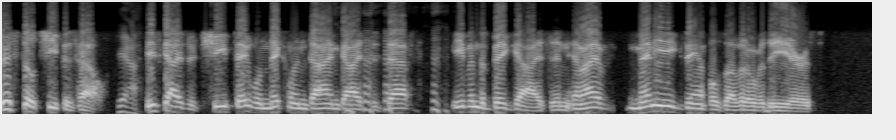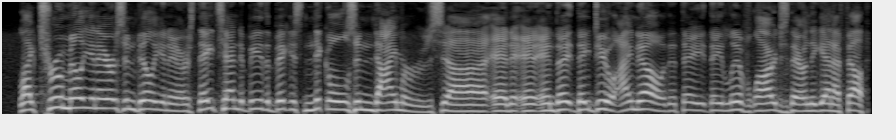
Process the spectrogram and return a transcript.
they're still cheap as hell. Yeah. These guys are cheap. They will nickel and dime guys to death, even the big guys. And, and I have many examples of it over the years. Like true millionaires and billionaires, they tend to be the biggest nickels and dimers, uh, and, and and they, they do. I know that they they live large there in the NFL.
